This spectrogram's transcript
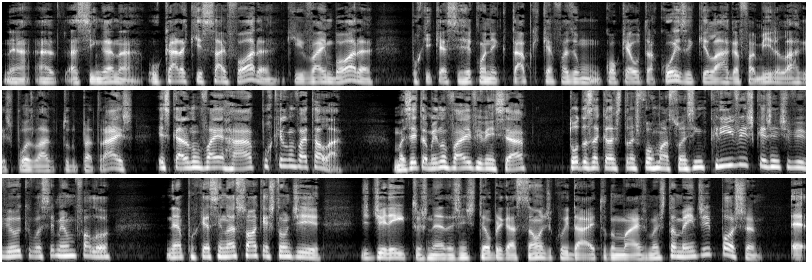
né, a, a, se enganar. O cara que sai fora, que vai embora porque quer se reconectar, porque quer fazer um, qualquer outra coisa, que larga a família, larga a esposa, larga tudo para trás, esse cara não vai errar porque ele não vai estar tá lá. Mas ele também não vai vivenciar todas aquelas transformações incríveis que a gente viveu e que você mesmo falou né? Porque assim, não é só uma questão de, de direitos, né? Da gente ter a obrigação de cuidar e tudo mais, mas também de, poxa, é,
